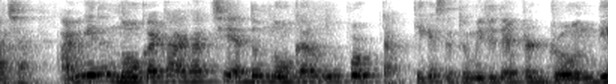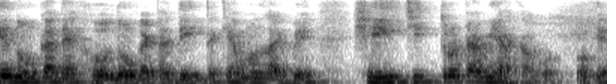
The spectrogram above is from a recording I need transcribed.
আচ্ছা আমি কিন্তু নৌকাটা আঁকাচ্ছি একদম নৌকার উপরটা, ঠিক আছে? তুমি যদি একটা ড্রোন দিয়ে নৌকা দেখো, নৌকাটা দেখতে কেমন লাগবে, সেই চিত্রটা আমি আঁকাবো ওকে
